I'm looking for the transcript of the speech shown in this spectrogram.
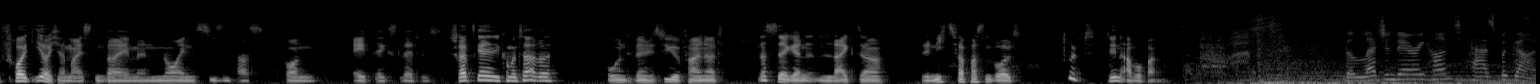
freut ihr euch am meisten beim neuen Season Pass von Apex Legends? Schreibt es gerne in die Kommentare und wenn euch das Video gefallen hat, lasst sehr gerne ein Like da. Wenn ihr nichts verpassen wollt, drückt den Abo-Button. The legendary hunt has begun.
